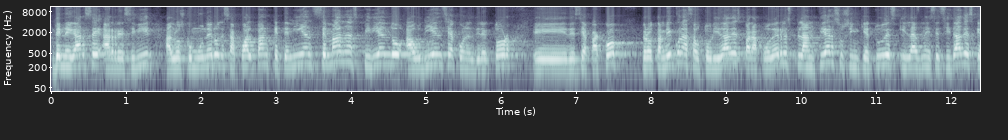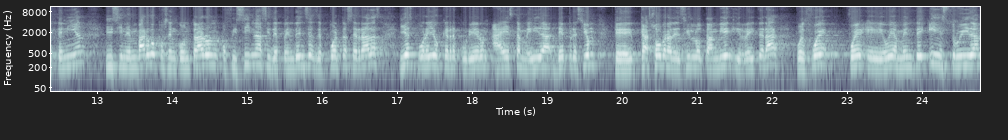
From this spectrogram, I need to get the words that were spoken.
de negarse a recibir a los comuneros de Zacualpan que tenían semanas pidiendo audiencia con el director eh, de Ciapacop pero también con las autoridades para poderles plantear sus inquietudes y las necesidades que tenían y sin embargo pues encontraron oficinas y dependencias de puertas cerradas y es por ello que recurrieron a esta medida de presión que sobra decirlo también y reiterar pues fue, fue eh, obviamente instruida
